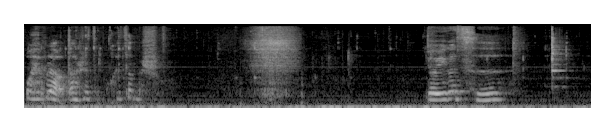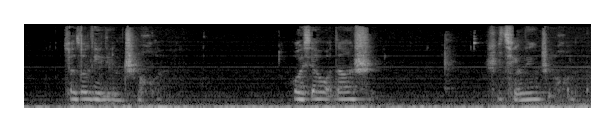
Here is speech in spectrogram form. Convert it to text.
我也不知道我当时怎么会这么说。有一个词叫做“立灵之婚”，我想我当时是情灵之婚吧。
